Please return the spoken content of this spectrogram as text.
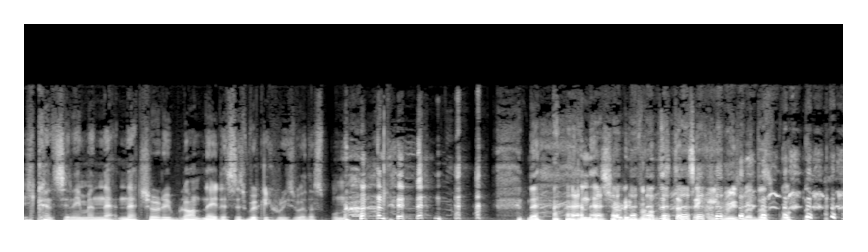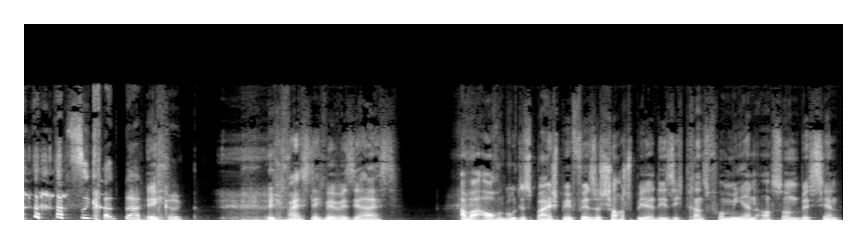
Ich kann es dir nicht mehr. Na Naturally Blonde? Nee, das ist wirklich Reese Witherspoon. Naturally Blonde ist tatsächlich Reese Witherspoon. Hast du gerade nachgeguckt? Ich weiß nicht mehr, wie sie heißt. Aber auch ein gutes Beispiel für so Schauspieler, die sich transformieren, auch so ein bisschen.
